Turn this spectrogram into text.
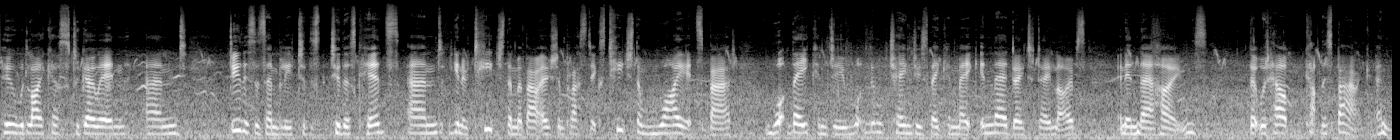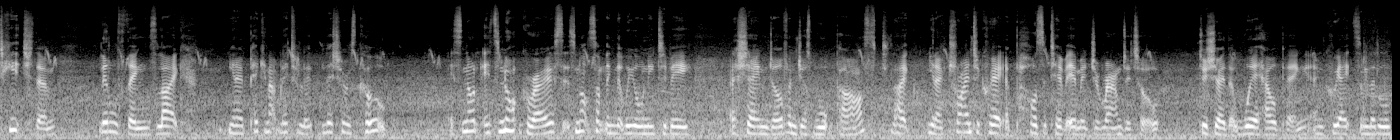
who would like us to go in and do this assembly to, the, to those kids and you know teach them about ocean plastics, teach them why it's bad, what they can do, what little changes they can make in their day-to-day lives and in their homes that would help cut this back and teach them little things like you know picking up litter litter is cool. It's not it's not gross. It's not something that we all need to be ashamed of and just walk past. Like you know trying to create a positive image around it all to show that we're helping and create some little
